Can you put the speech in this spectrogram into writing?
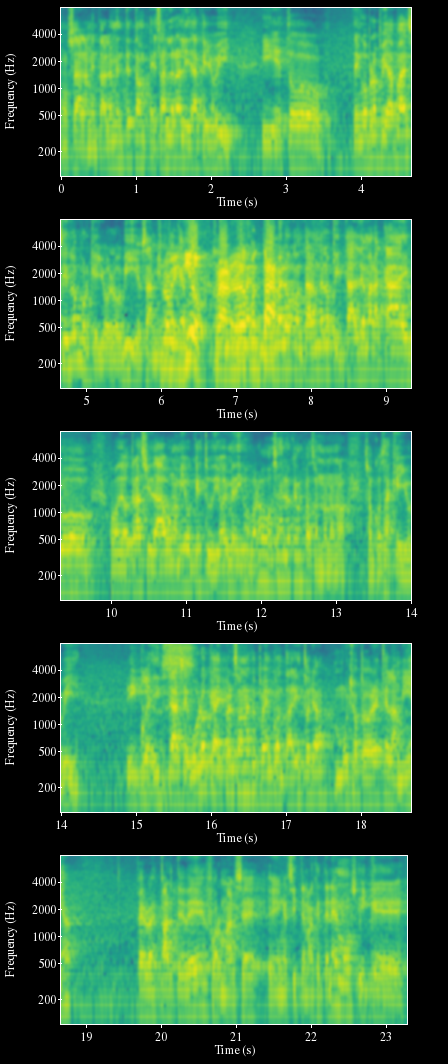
O sea, lamentablemente esa es la realidad que yo vi. Y esto tengo propiedad para decirlo porque yo lo vi. O sea, a mí no Lo fue que- vivió, no claro, me- no no lo contaron. no me lo contaron del hospital de Maracaibo o de otra ciudad, un amigo que estudió y me dijo, bro, ¿sabes lo que me pasó? No, no, no. Son cosas que yo vi. Y, y te aseguro que hay personas que pueden contar historias mucho peores que la mía, pero es parte de formarse en el sistema que tenemos y que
